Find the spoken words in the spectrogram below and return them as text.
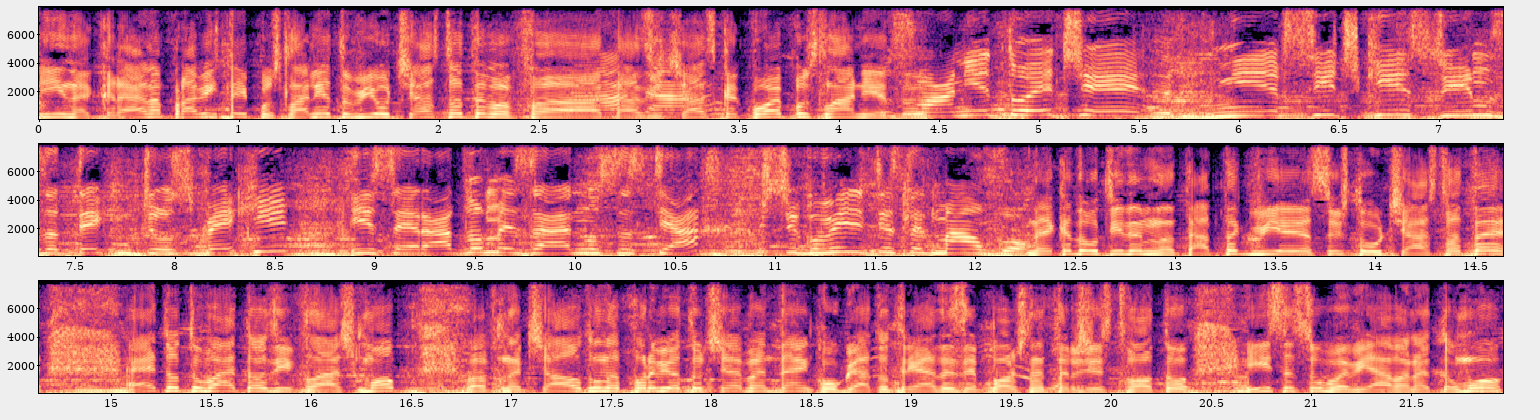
И накрая направихте и посланието. Вие участвате в а, Да, тази да. част. Какво е посланието? Посланието е, че ние всички стоим за техните успехи и се радваме заедно с тях. Ще го видите след малко. Нека да отидем нататък. Вие също участвате. Ето това е този флашмоб в началото на първият учебен ден, когато трябва да започне тържеството и с обявяването му.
